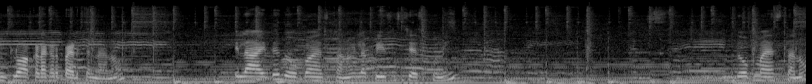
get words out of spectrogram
ఇంట్లో అక్కడక్కడ పెడుతున్నాను. ఇలా అయితే ధూపం వేస్తాను ఇలా పీసెస్ చేసుకుని ధూపం వేస్తాను.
